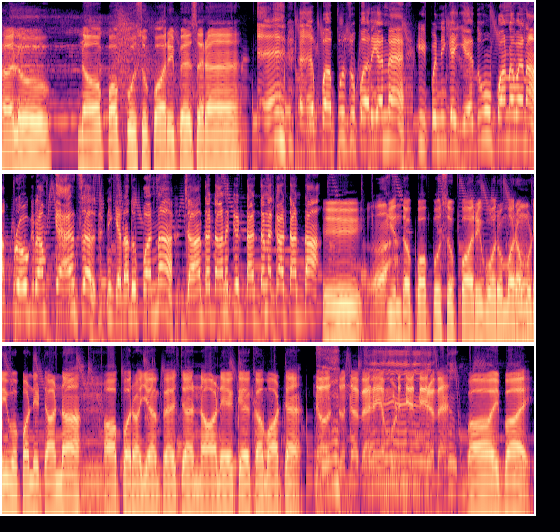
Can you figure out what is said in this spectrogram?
ஹலோ நான் பப்பு சுப்பாரி பேசுறேன். பப்பு சுப்பாரி அண்ணன் இப்ப நீங்க எதுவும் பண்ண வேணாம். Programme cancel. நீங்க ஏதாவது பண்ணா ஜாந்தடானுக்கு தண்டனை காட்டான் இந்த பப்பு சுப்பாரி ஒரு முறை முடிவு பண்ணிட்டான்னா அப்புறம் என் பேச்ச நானே கேட்க மாட்டேன். நான் சொன்ன வேலையை முடிச்சே தீருவேன். பாய் பாய்.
